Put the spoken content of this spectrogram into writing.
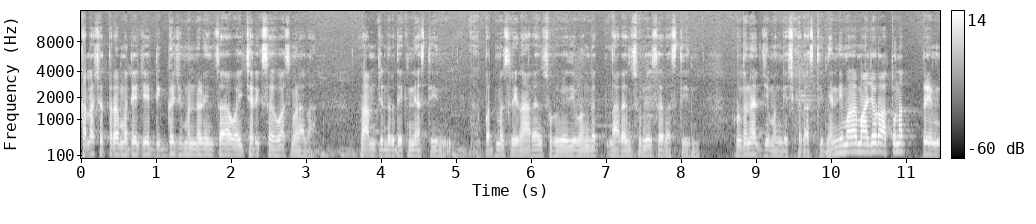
कलाक्षेत्रामध्ये जे दिग्गज मंडळींचा वैचारिक सहवास मिळाला. रामचंद्र देखणे असतील पद्मश्री नारायण सुर्वे दिवंगत नारायण सुर्वे सर असतील हृदयनाथजी मंगेशकर असतील यांनी मला माझ्यावर आतोनात प्रेम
